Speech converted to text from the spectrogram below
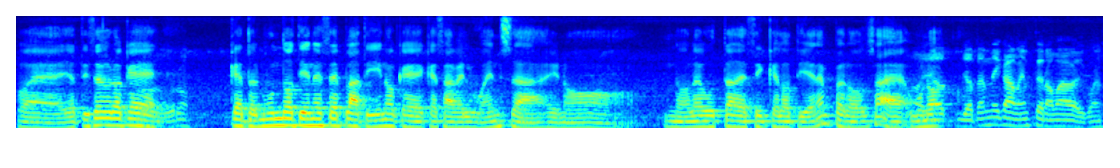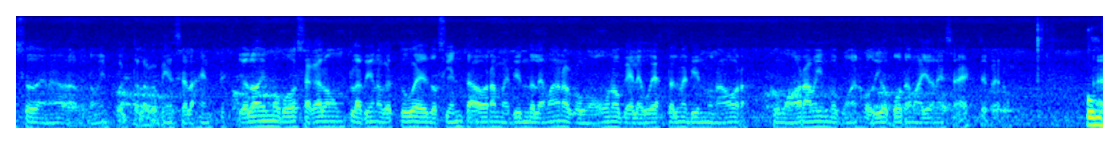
Pues yo estoy seguro que... Que todo el mundo tiene ese platino que, que se avergüenza y no, no le gusta decir que lo tienen, pero, ¿sabes? No, Uno, yo, yo técnicamente no me avergüenzo de nada, no me importa lo que piense la gente. Yo lo mismo puedo sacar un platino que estuve 200 horas metiéndole mano como uno que le voy a estar metiendo una hora. Como ahora mismo con el jodido pote mayonesa este, pero un, a.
